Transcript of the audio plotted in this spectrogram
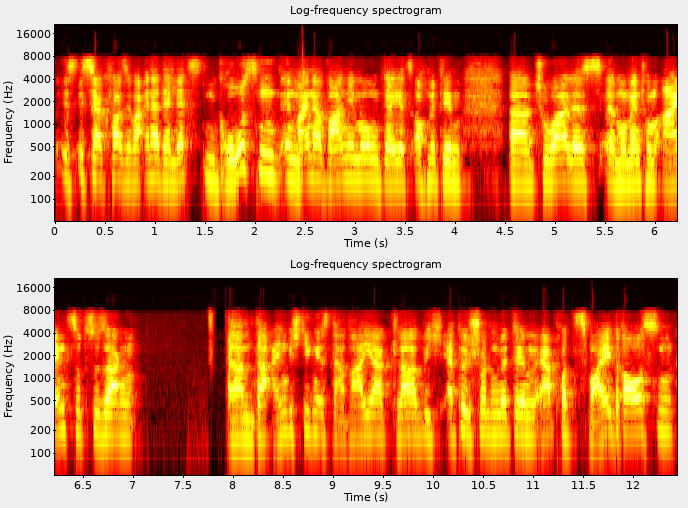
ist, ist ja quasi war einer der letzten großen in meiner Wahrnehmung, der jetzt auch mit dem äh, Wireless äh, Momentum 1 sozusagen ähm, da eingestiegen ist. Da war ja, glaube ich, Apple schon mit dem AirPod 2 draußen.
